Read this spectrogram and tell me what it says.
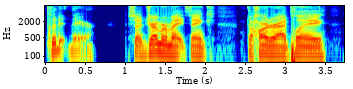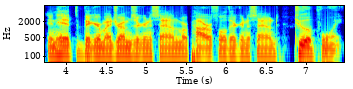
put it there. So a drummer might think the harder I play and hit, the bigger my drums are going to sound, the more powerful they're going to sound. To a point.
